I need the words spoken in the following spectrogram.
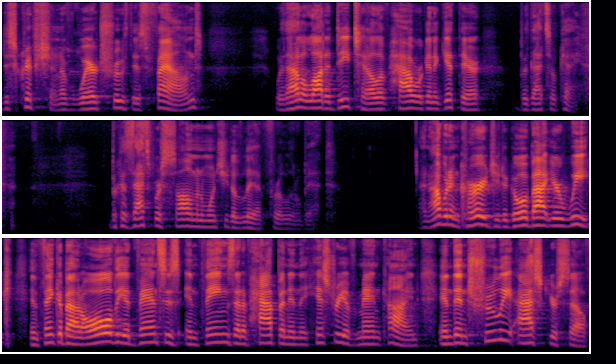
description of where truth is found without a lot of detail of how we're going to get there, but that's okay. because that's where Solomon wants you to live for a little bit. And I would encourage you to go about your week and think about all the advances in things that have happened in the history of mankind, and then truly ask yourself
